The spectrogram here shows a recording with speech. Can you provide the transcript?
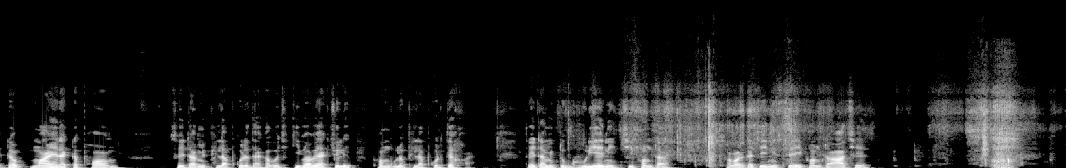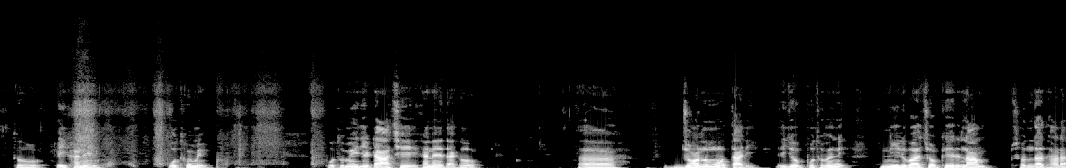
একটা মায়ের একটা ফর্ম সেটা আমি ফিল আপ করে দেখাবো যে কীভাবে অ্যাকচুয়ালি ফর্মগুলো ফিল আপ করতে হয়। তো এটা আমি একটু ঘুরিয়ে নিচ্ছি ফর্মটা। সবার কাছেই নিশ্চয়ই এই ফর্মটা আছে। তো এইখানে প্রথমে, প্রথমেই যেটা আছে এখানে দেখো জন্ম তারিখ। এই যে প্রথমে নির্বাচকের নাম, সন্ধ্যা ধারা,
